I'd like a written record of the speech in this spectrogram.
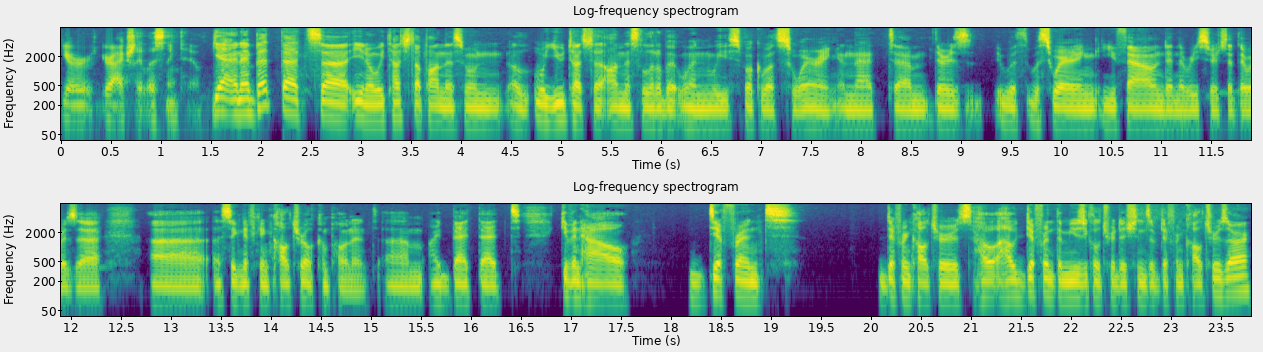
you're you're actually listening to. Yeah, and I bet that's uh, you know we touched up on this when uh, well you touched on this a little bit when we spoke about swearing, and that um, there is with with swearing you found in the research that there was a uh, a significant cultural component. Um, I bet that given how different different cultures how how different the musical traditions of different cultures are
